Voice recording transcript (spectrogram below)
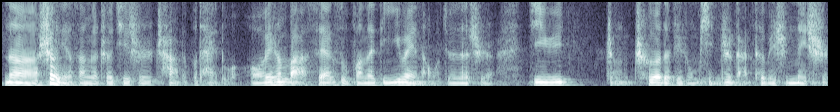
那剩下三个车其实差的不太多。我为什么把 CX 五放在第一位呢？我觉得是基于整车的这种品质感，特别是内饰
